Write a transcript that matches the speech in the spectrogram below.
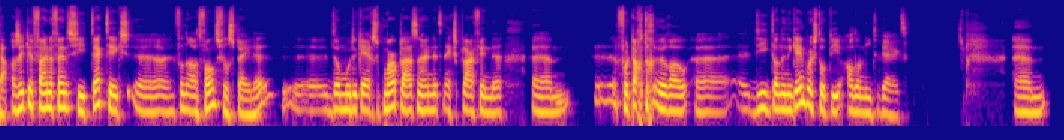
Ja. Als ik in Final Fantasy Tactics uh, van de Advance wil spelen, uh, dan moet ik ergens op Marktplaats naar net een exemplaar vinden um, uh, voor 80 euro, die ik dan in de Game Boy stop, die al dan niet werkt. Um,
